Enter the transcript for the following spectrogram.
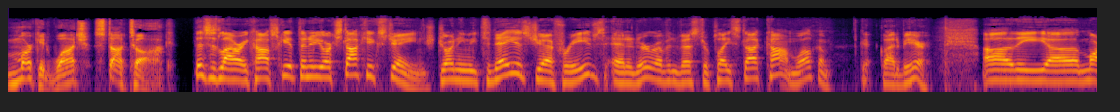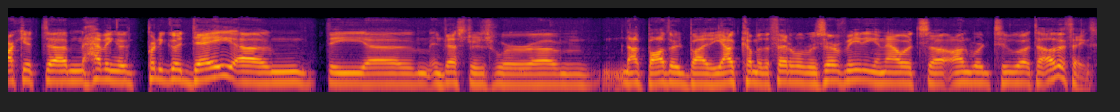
Market Watch Stock Talk. This is Larry Kofsky at the New York Stock Exchange. Joining me today is Jeff Reeves, editor of InvestorPlace.com. Welcome. Glad to be here. Uh, the uh, market um, having a pretty good day. Um, the uh, investors were um, not bothered by the outcome of the Federal Reserve meeting, and now it's uh, onward to uh, to other things.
